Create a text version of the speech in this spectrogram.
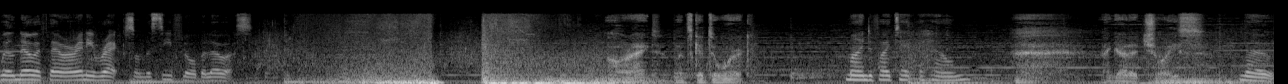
We'll know if there are any wrecks on the seafloor below us. All right, let's get to work. Mind if I take the helm? I got a choice. No.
